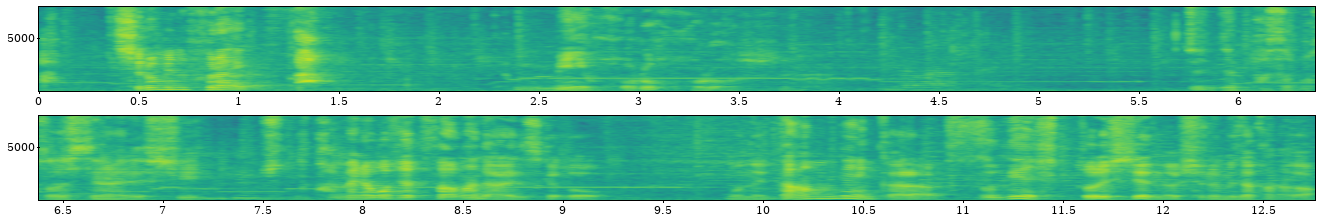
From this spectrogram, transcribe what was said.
あ白身のフライ。あ身ホロホロっすね。全然パサパサしてないですしちょっとカメラ越しで伝わらないんであれですけどもうね断面からすげえしっとりしてるのよ白身魚が。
